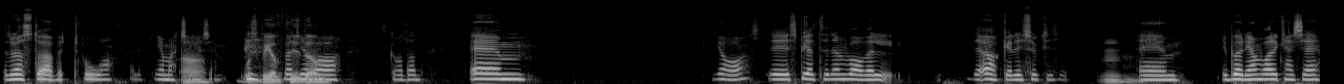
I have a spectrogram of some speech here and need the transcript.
jag tror jag stod över två eller tre matcher Ja. kanske. Och För att speltiden? jag var skadad. Ehm, ja, eh, speltiden var väl, det ökade successivt. Mm. Ehm, I början var det kanske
